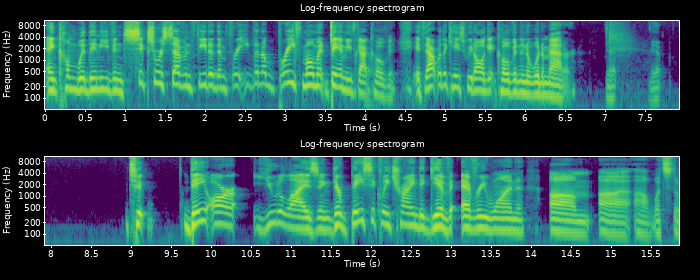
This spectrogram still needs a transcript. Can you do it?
and come within even six or seven feet of them for even a brief moment, bam, you've got COVID. If that were the case, we'd all get COVID and it wouldn't matter Yep. Yep. to they are utilizing they're basically trying to give everyone um uh, uh what's the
